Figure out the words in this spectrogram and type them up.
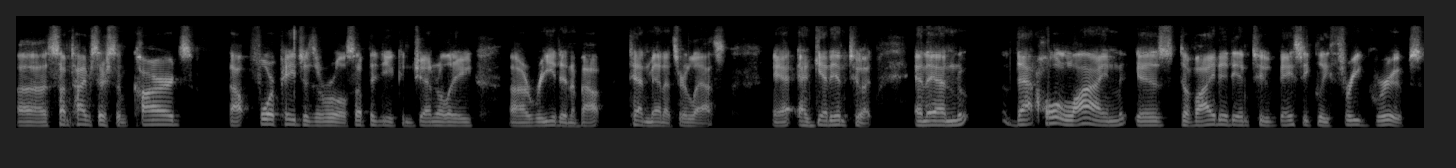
Uh, sometimes there's some cards, about four pages of rules, something you can generally read in about 10 minutes or less, and get into it, and then that whole line is divided into basically three groups.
